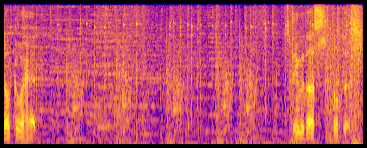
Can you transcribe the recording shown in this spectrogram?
Don't go ahead. Stay with us, build this.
